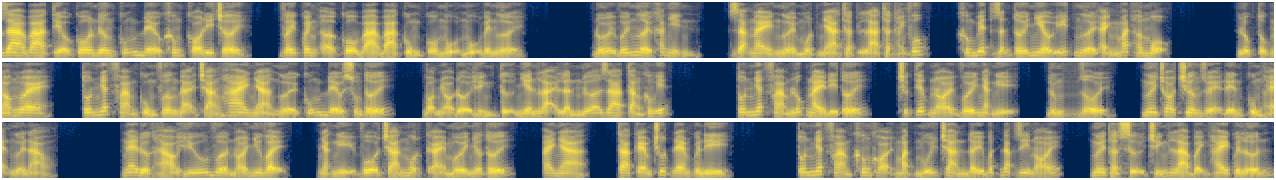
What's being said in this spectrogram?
ra ba tiểu cô nương cũng đều không có đi chơi, vây quanh ở cô ba ba cùng cô mụ mụ bên người. Đối với người khác nhìn, dạng này người một nhà thật là thật hạnh phúc, không biết dẫn tới nhiều ít người ánh mắt hâm mộ. Lục tục nong ngoe, tôn nhất phàm cùng phương đại tráng hai nhà người cũng đều xuống tới, bọn nhỏ đội hình tự nhiên lại lần nữa gia tăng không ít. Tôn nhất phàm lúc này đi tới trực tiếp nói với nhạc nghị, đúng rồi, ngươi cho trương duệ đến cùng hẹn người nào? Nghe được hảo hữu vừa nói như vậy, nhạc nghị vô chán một cái mới nhớ tới, ai nha, ta kém chút đem quên đi. Tôn nhất phàm không khỏi mặt mũi tràn đầy bất đắc gì nói, ngươi thật sự chính là bệnh hay quên lớn,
